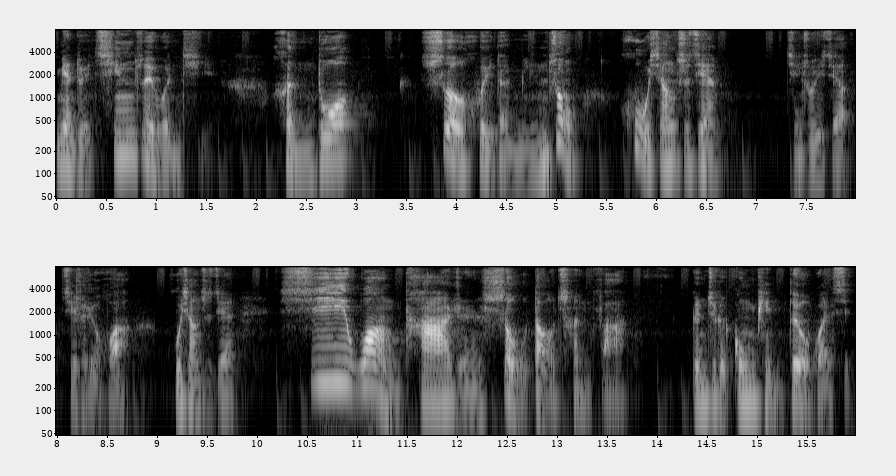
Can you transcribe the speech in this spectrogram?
面对轻罪问题，很多社会的民众互相之间，请注意接接着这个话，互相之间希望他人受到惩罚，跟这个公平都有关系。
